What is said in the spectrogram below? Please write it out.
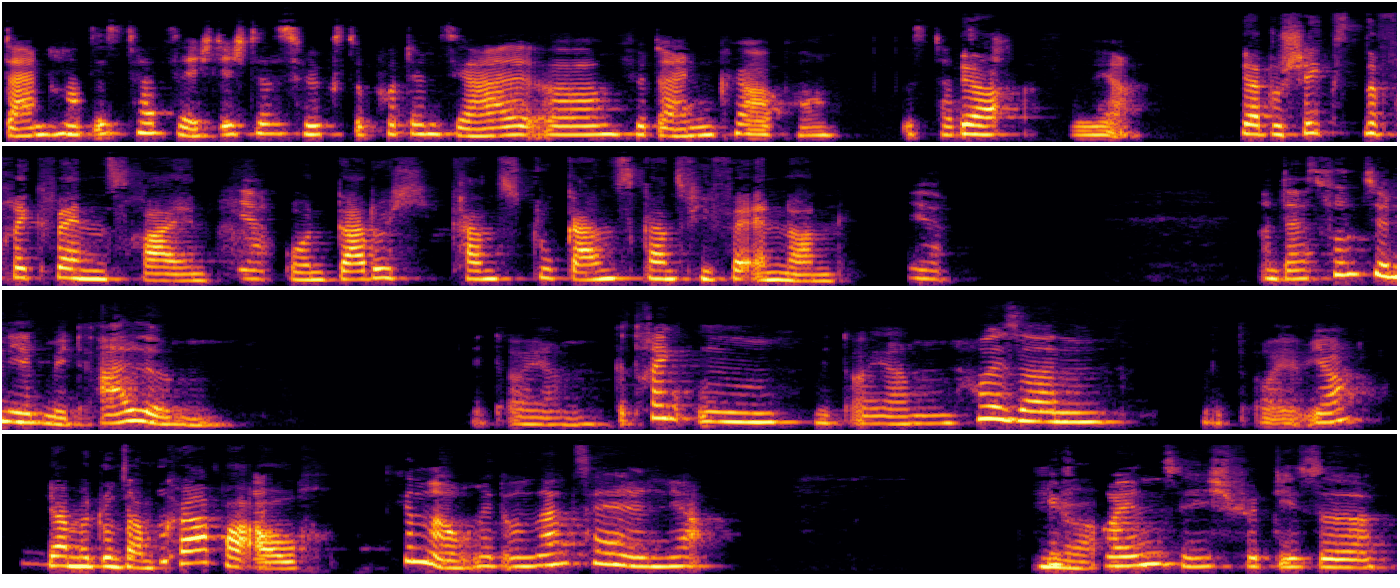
dann hat es tatsächlich das höchste Potenzial äh, für deinen Körper. Das ist tatsächlich ja. ja. Ja, du schickst eine Frequenz rein ja. und dadurch kannst du ganz, ganz viel verändern. Ja. Und das funktioniert mit allem. Mit euren Getränken, mit euren Häusern, mit eurem, ja? Ja, mit unserem Körper auch. Genau, mit unseren Zellen, ja. Die ja. freuen sich für diese,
